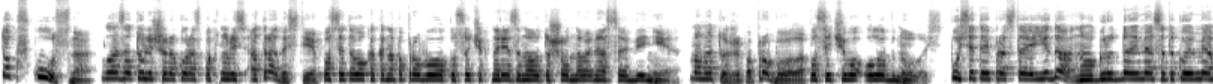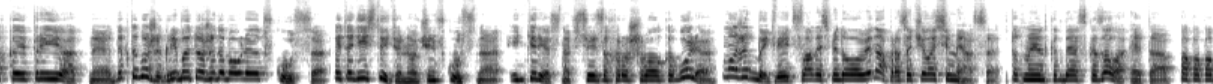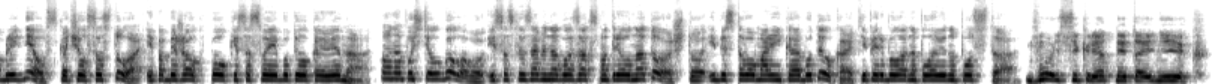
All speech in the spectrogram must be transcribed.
так вкусно!» Глаза Тули широко распахнулись от радости после того, как она попробовала кусочек нарезанного тушеного мяса в вине. Мама тоже попробовала, после чего улыбнулась. Пусть это и простая еда, но грудное мясо такое мягкое и приятное. Да к тому же грибы тоже добавляют вкуса. Это действительно очень вкусно. Интересно, все из-за хорошего алкоголя? Может быть, ведь сладость медового вина просочилась в мясо. В тот момент, когда я сказала это, папа побледнел, вскочил со стула и побежал к полке со своей бутылкой вина вина. Он опустил голову и со слезами на глазах смотрел на то, что и без того маленькая бутылка теперь была наполовину пуста. «Мой секретный тайник!»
